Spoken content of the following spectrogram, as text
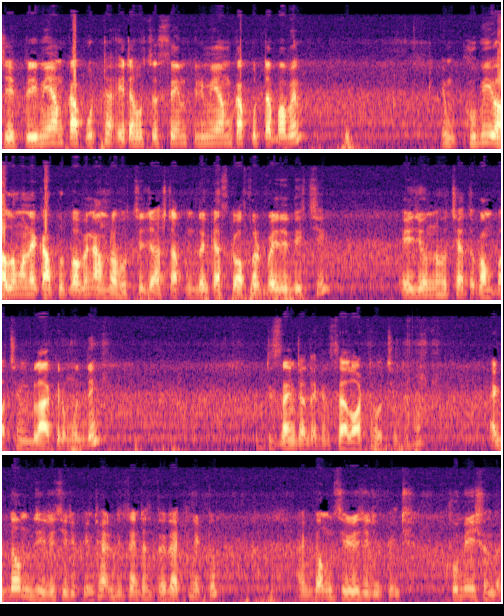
যে প্রিমিয়াম কাপড়টা, এটা হচ্ছে সেম প্রিমিয়াম কাপড়টা পাবেন। এবং খুবই ভালো মানের কাপড় পাবেন। আমরা হচ্ছে জাস্ট আপনাদেরকে আজকে অফার প্রাইজে দিচ্ছি। এই জন্য হচ্ছে এত কম পাচ্ছেন ব্ল্যাকের মধ্যে। ডিজাইনটা দেখেন স্যালোয়ারটা হচ্ছে এটা হ্যাঁ? একদম জিরি জিরি প্রিন্ট হ্যাঁ? ডিজাইনটা যদি দেখেন একটু। একদম জিরি জিরি প্রিন্ট খুবই সুন্দর।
